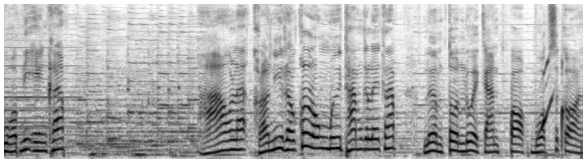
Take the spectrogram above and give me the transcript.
บวบนี่เองครับ เอาละคราวนี้เราก็ลงมือทำกันเลยครับ เริ่มต้นด้วยการปอกบวบซะก่อน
